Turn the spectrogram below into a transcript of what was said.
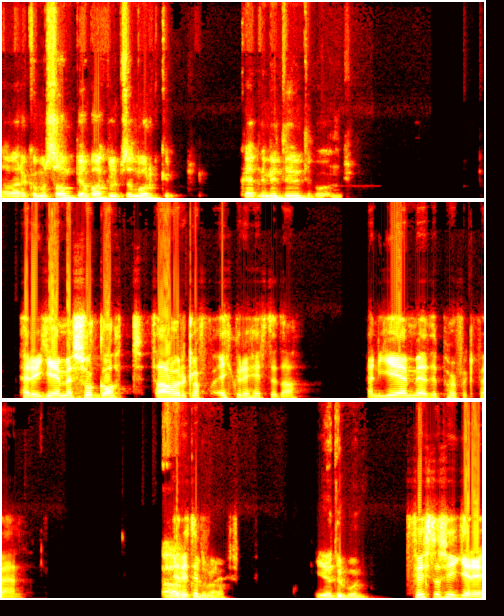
það verður að koma zombie apocalypse á morgun, hvernig myndu þið undirbúa? Herru, ég er með svo gott, það var örugglega einhverju heyrt þetta, en ég er með The Perfect Plan. Er þið tilbúin? Ég er tilbúin. Fyrsta sem ég geri,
